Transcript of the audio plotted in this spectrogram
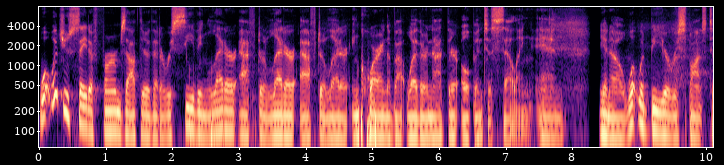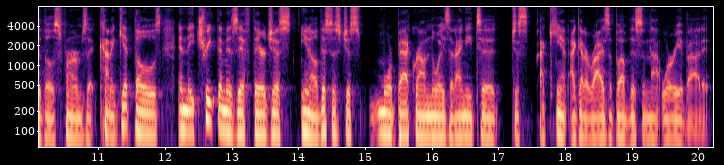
what would you say to firms out there that are receiving letter after letter after letter inquiring about whether or not they're open to selling? And you know what would be your response to those firms that kind of get those and they treat them as if they're just you know this is just more background noise that i need to just i can't i gotta rise above this and not worry about it?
